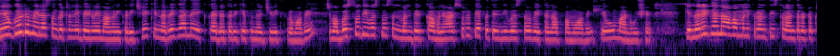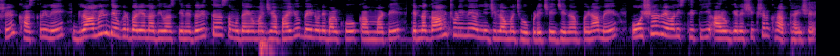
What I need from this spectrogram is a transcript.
દેવગઢ મહિલા સંગઠનની બહેનોએ માંગણી કરી છે કે નરેગાને એક કાયદા તરીકે પુનર્જીવિત કરવામાં આવે જેમાં બસો દિવસનું સન્માનભેર કામ અને આઠસો રૂપિયા પ્રતિ દિવસ વેતન આપવામાં આવે તેવું માનવું છે. કે નરેગાના આવા અમલીકરણથી સ્થળાંતર અટકશે. ખાસ કરીને ગ્રામીણ દેવગઢ બારિયાના આદિવાસી અને દલિત સમુદાયોમાં જ્યાં ભાઈઓ, બહેનો અને બાળકો કામ માટે તેમના ગામ છોડીને અન્ય જિલ્લાઓમાં જવું પડે છે, જેના પરિણામે પોષણ રહેવાની સ્થિતિ, આરોગ્ય અને શિક્ષણ ખરાબ થાય છે.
